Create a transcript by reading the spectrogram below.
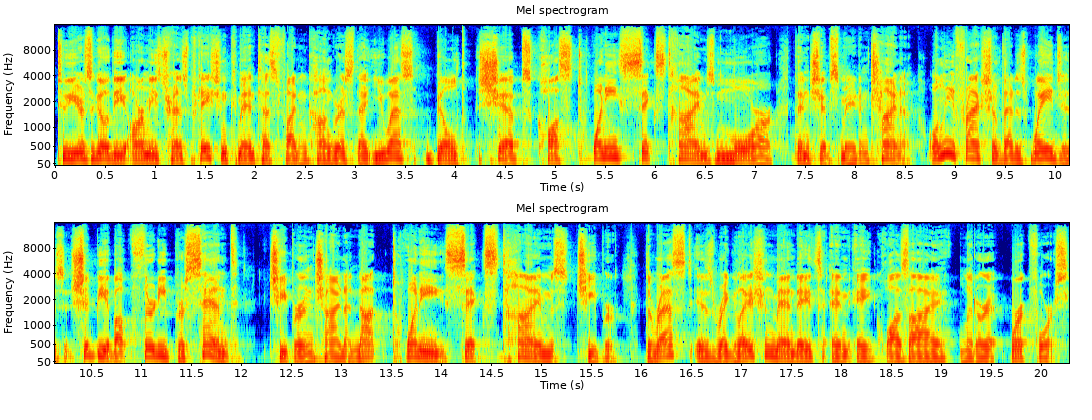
Two years ago, the Army's Transportation Command testified in Congress that U.S. built ships cost 26 times more than ships made in China. Only a fraction of that is wages. It should be about 30% cheaper in China, not 26 times cheaper. The rest is regulation mandates and a quasi literate workforce.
